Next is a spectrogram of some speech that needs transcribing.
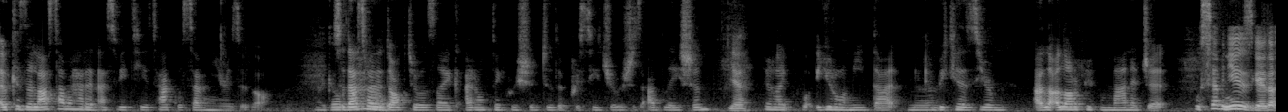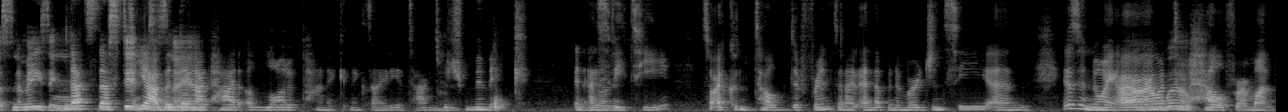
because the last time I had an SVT attack was seven years ago. Oh so that's why the doctor was like, I don't think we should do the procedure, which is ablation. Yeah. They're like, well, you don't need that No. because you're. A lo- a lot of people manage it. Well, seven years ago, that's an amazing That's that's stint, yeah. But it? then Yeah. I've had a lot of panic and anxiety attacks, Mm. which mimic an Right. SVT. So I couldn't tell the difference, and I'd end up in emergency, and it was annoying. I, I went Wow. through hell for a month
